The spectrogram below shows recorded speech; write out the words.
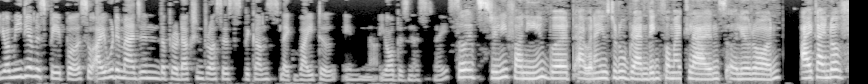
your medium is paper. So I would imagine the production process becomes like vital in uh, your business, right? So it's really funny, but when I used to do branding for my clients earlier on, I kind of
